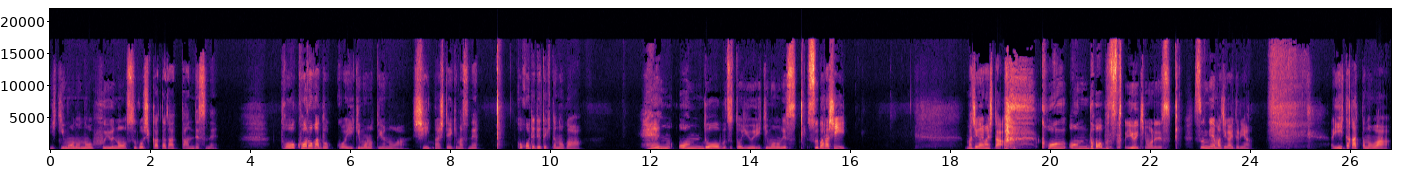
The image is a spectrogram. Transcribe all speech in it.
生き物の冬の過ごし方だったんですね。ところがどっこい生き物っていうのは進化していきますね。ここで出てきたのが、変温動物という生き物です。素晴らしい。間違えました。高温動物という生き物です。すんげえ間違えてるやん。言いたかったのは、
